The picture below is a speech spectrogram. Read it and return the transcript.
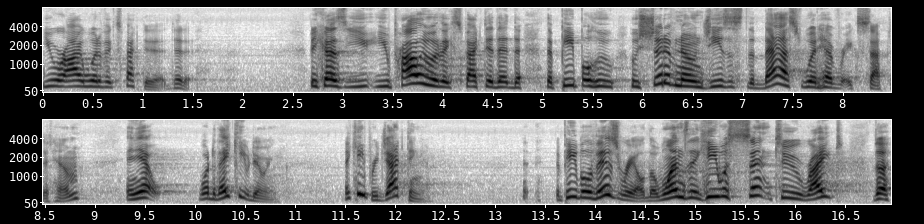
you or I would have expected it, did it? Because you, you probably would have expected that the, the people who, who should have known Jesus the best would have accepted him. And yet, what do they keep doing? They keep rejecting him the people of Israel, the ones that he was sent to, right? The,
